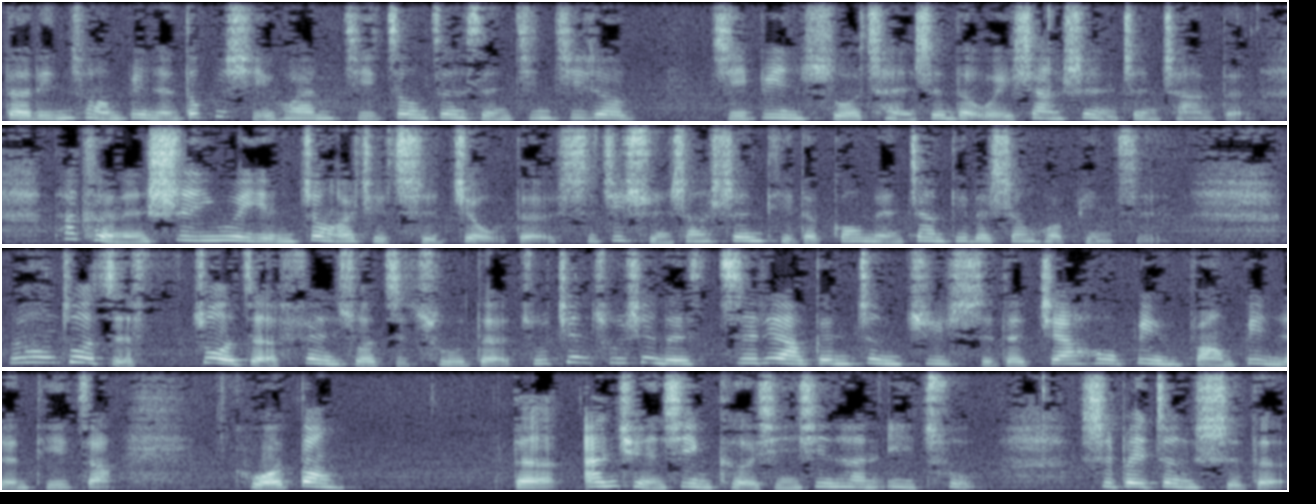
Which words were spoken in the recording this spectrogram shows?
的临床病人都不喜欢及重症神经肌肉。疾病所产生的微象是很正常的，它可能是因为严重而且持久的实际损伤身体的功能，降低了生活品质。如同作者作者范所指出的，逐渐出现的资料跟证据，使得加护病房病人提早活动的安全性、可行性和益处是被证实的。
